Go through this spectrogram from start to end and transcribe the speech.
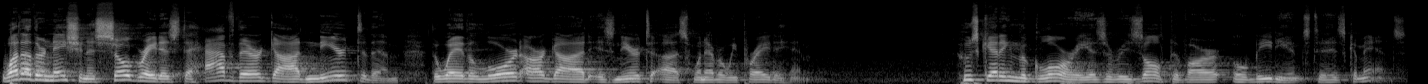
What other nation is so great as to have their God near to them the way the Lord our God is near to us whenever we pray to him? Who's getting the glory as a result of our obedience to his commands?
